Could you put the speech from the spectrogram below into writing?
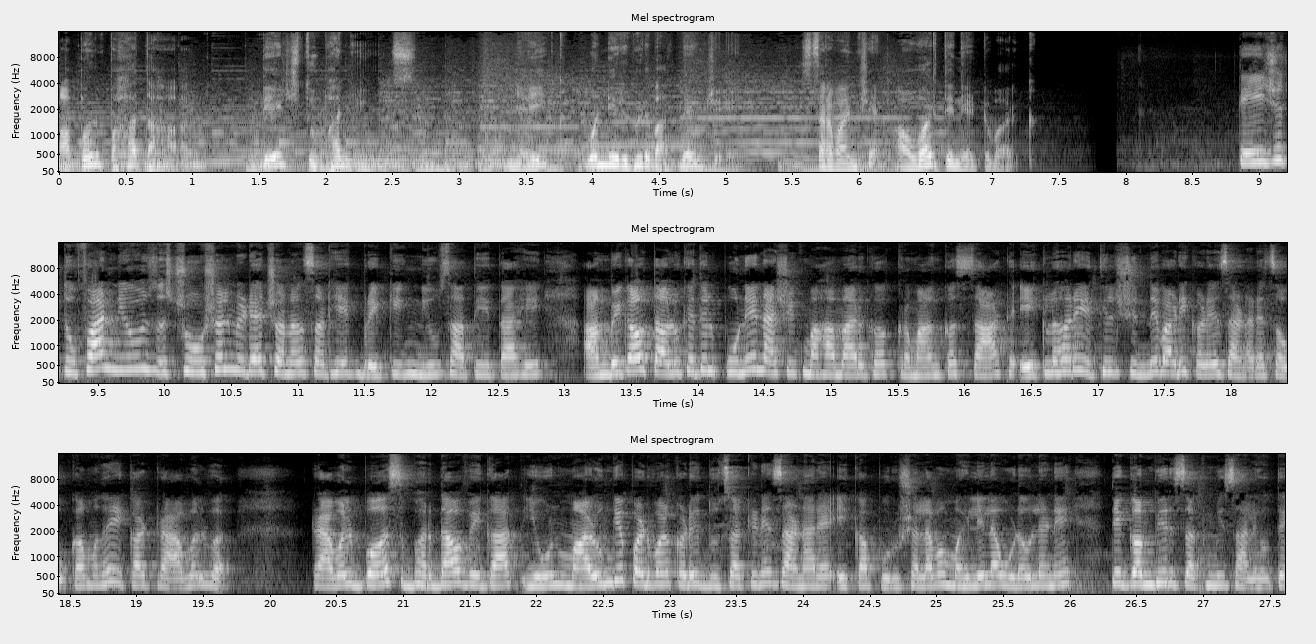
आपण पाहत आहात तेज तुफान न्यूज. न्यायिक व निर्भीड बातम्यांचे. सर्वांचे आवडते नेटवर्क. तेज तुफान न्यूज सोशल मीडिया चॅनलसाठी एक ब्रेकिंग न्यूज हाती येत आहे. आंबेगाव तालुक्यातील पुणे नाशिक महामार्ग क्रमांक साठ एकलहरे येथील शिंदेवाडीकडे जाणाऱ्या चौकामध्ये एका ट्रॅव्हलवर ट्रॅव्हल बस भरधाव वेगात येऊन माळुंगे पडवळकडे दुचाकीने जाणाऱ्या एका पुरुषाला व महिलेला उडवल्याने ते गंभीर जखमी झाले होते.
